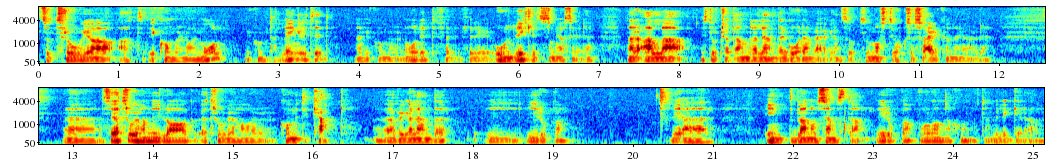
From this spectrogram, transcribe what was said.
Så tror jag att vi kommer att nå i mål. Det kommer ta längre tid. Men vi kommer att nå dit. För, för det är oundvikligt som jag ser det. När alla, i stort sett andra länder går den vägen så, så måste ju också Sverige kunna göra det. Eh, så jag tror vi har en ny lag. Jag tror vi har kommit ikapp övriga länder i, i Europa. Vi är inte bland de sämsta i Europa på organdonation utan vi ligger där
